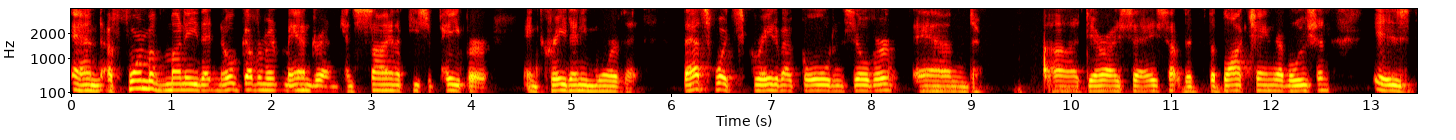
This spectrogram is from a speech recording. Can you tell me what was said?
and a form of money that no government mandarin can sign a piece of paper and create any more of it. That's what's great about gold and silver and uh, dare I say, so the, the blockchain revolution is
